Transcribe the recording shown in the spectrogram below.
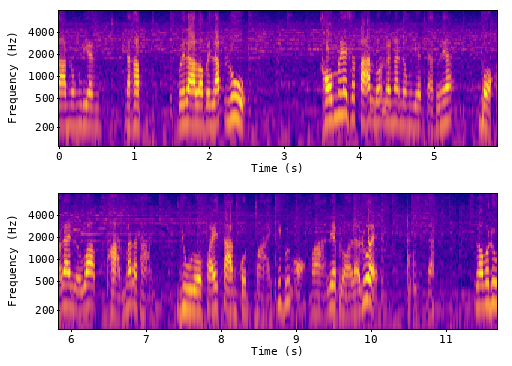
ตามโรงเรียนนะครับ เวลาเราไปรับลูกเขาไม่ให้สตาร์ทรถแล้วนะโรงเรียนแต่ตัวเนี้ยบอกเขาได้เลยว่าผ่านมาตรฐานยูโรไฟตามกฎหมายที่เพิ่งออกมาเรียบร้อยแล้วด้วยนะเรามาดู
